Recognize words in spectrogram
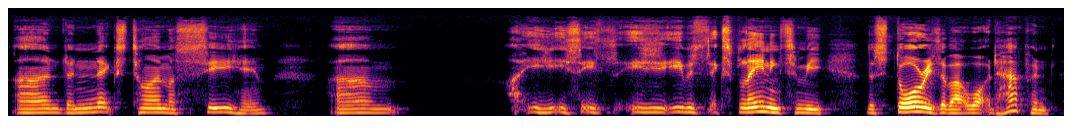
and the next time I see him, um, he, he's, he's, he, he was explaining to me the stories about what had happened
